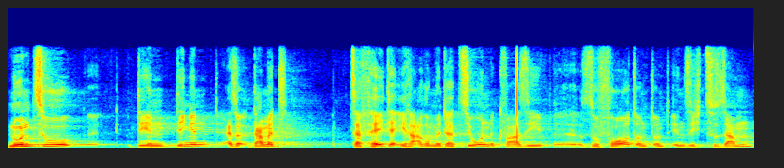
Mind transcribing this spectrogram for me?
Nun zu den Dingen, also damit zerfällt ja Ihre Argumentation quasi äh, sofort und, und in sich zusammen.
